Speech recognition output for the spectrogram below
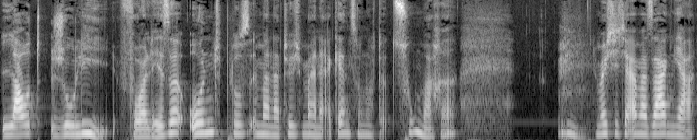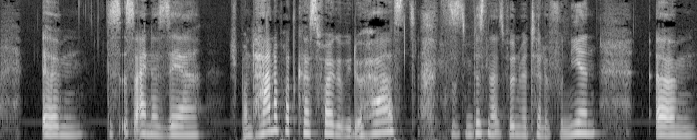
laut Jolie vorlese und plus immer natürlich meine Ergänzung noch dazu mache, möchte ich dir einmal sagen, ja, ähm, das ist eine sehr spontane Podcast-Folge, wie du hörst. Es ist ein bisschen, als würden wir telefonieren. Ähm,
